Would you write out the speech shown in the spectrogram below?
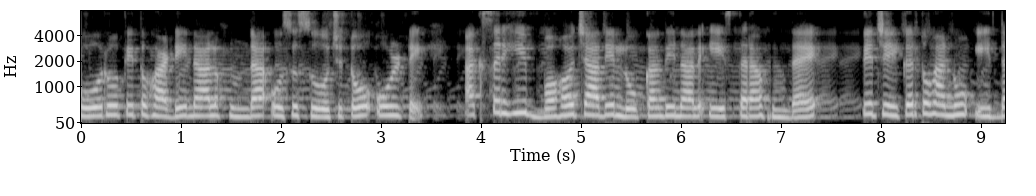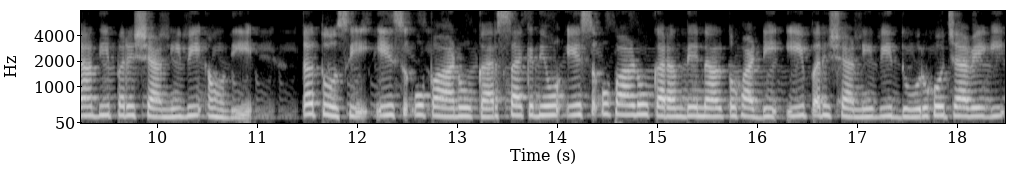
ਹੋਰ ਹੋ ਤੇ ਤੁਹਾਡੇ ਨਾਲ ਹੁੰਦਾ ਉਸ ਸੋਚ ਤੋਂ ਉਲਟੇ। ਅਕਸਰ ਹੀ ਬਹੁਤ ਜ਼ਿਆਦਾ ਲੋਕਾਂ ਦੇ ਨਾਲ ਇਸ ਤਰ੍ਹਾਂ ਹੁੰਦਾ ਹੈ ਤੇ ਜੇਕਰ ਤੁਹਾਨੂੰ ਇਦਾਂ ਦੀ ਪਰੇਸ਼ਾਨੀ ਵੀ ਆਉਂਦੀ ਹੈ, ਤਾਂ ਤੁਸੀਂ ਇਸ ਉਪਾਅ ਨੂੰ ਕਰ ਸਕਦੇ ਹੋ। ਇਸ ਉਪਾਅ ਨੂੰ ਕਰਨ ਦੇ ਨਾਲ ਤੁਹਾਡੀ ਇਹ ਪਰੇਸ਼ਾਨੀ ਵੀ ਦੂਰ ਹੋ ਜਾਵੇਗੀ।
